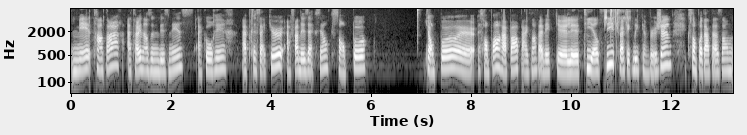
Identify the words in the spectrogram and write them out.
Mais 30 heures à travailler dans une business, à courir après sa queue, à faire des actions qui sont pas qui ont pas euh, sont pas en rapport par exemple avec euh, le TLC Traffic Lead Conversion, qui sont pas dans ta zone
